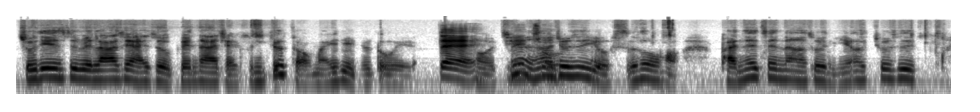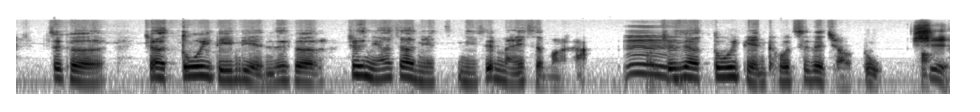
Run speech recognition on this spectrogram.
昨天是不是拉下来之后跟大家讲，你就早买一点就对了。对，哦，基本上就是有时候哈，盘在震荡的时候，你要就是。这个就要多一点点，这个就是你要知道你你在买什么啦，嗯，就是要多一点投资的角度，是，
